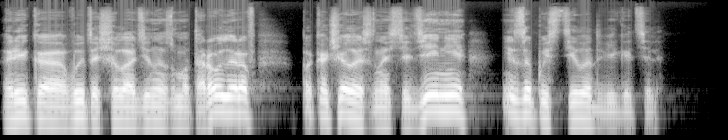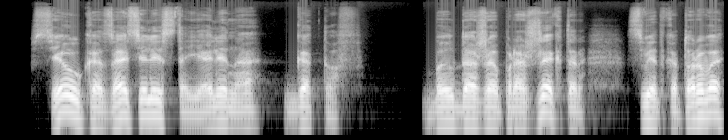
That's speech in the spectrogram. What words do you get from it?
Рика вытащила один из мотороллеров, покачалась на сиденье и запустила двигатель. Все указатели стояли на «готов». Был даже прожектор, свет которого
